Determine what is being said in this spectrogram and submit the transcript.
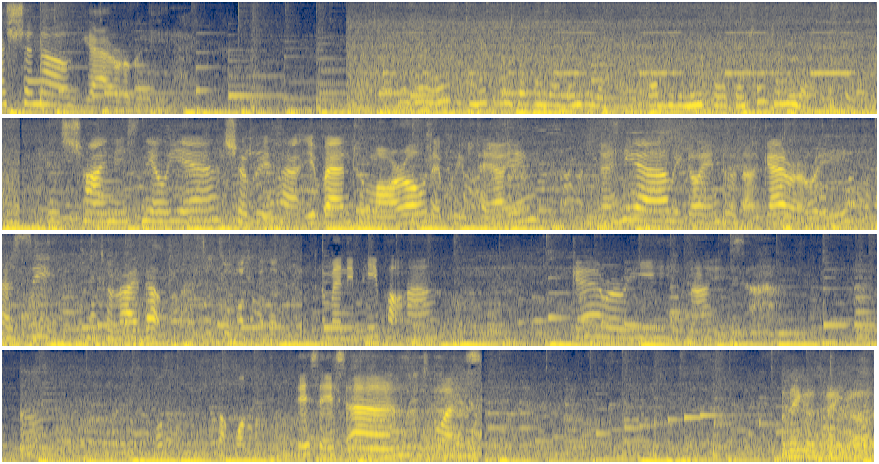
National Gallery. It's Chinese New Year. Should be have event tomorrow. They're preparing. And here we go into the gallery. Let's see. Need to light up. Too many people, huh? Gallery, nice. This is uh what? I think it was Van Gogh.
